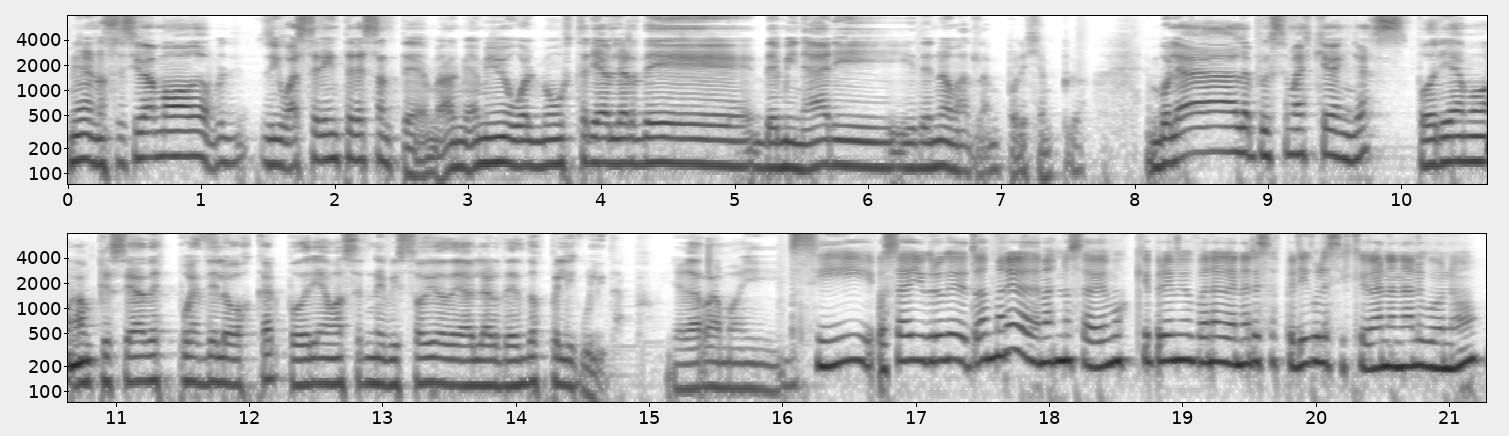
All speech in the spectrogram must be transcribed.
Mira, no sé si vamos. Igual sería interesante. A mí, me, gustaría hablar de, de Minari y de Nomadland, por ejemplo. En volada, la próxima vez que vengas, podríamos, aunque sea después del Oscar, podríamos hacer un episodio de hablar de dos peliculitas. Y agarramos ahí. Sí, o sea, yo creo que de todas maneras, además no sabemos qué premios van a ganar esas películas, si es que ganan algo o no.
